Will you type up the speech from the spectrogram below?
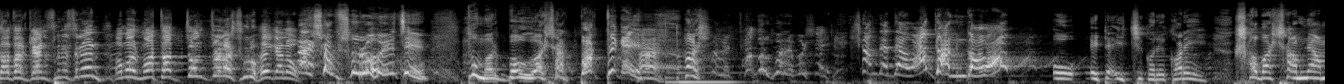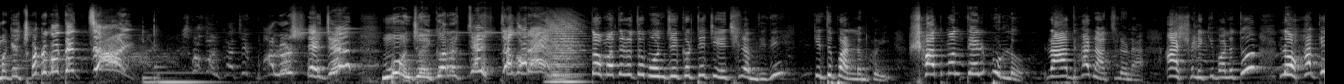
দাদার জ্ঞান শুনেছিলেন? আমার মাথার যন্ত্রণা শুরু হয়ে গেল। সব শুরু হয়েছে। তোমার বউ আসার পর থেকে হ্যাঁ। আসলে ঠাকুর ঘরে বসে সন্ধ্যা দেওয়া গান গাওয়া। ও এটা ইচ্ছে করে করে। সবার সামনে আমাকে ছোট করতে চায়। সবার কাছে ভালো সেজে মন জয় করার চেষ্টা করে। তোমাদেরও তো মন জয় করতে চেয়েছিলাম দিদি। কিন্তু পারলাম কই? সাত মন তেল পুড়লো রাধা নাচলো না। আসলে কি বলো তো লোহাকে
